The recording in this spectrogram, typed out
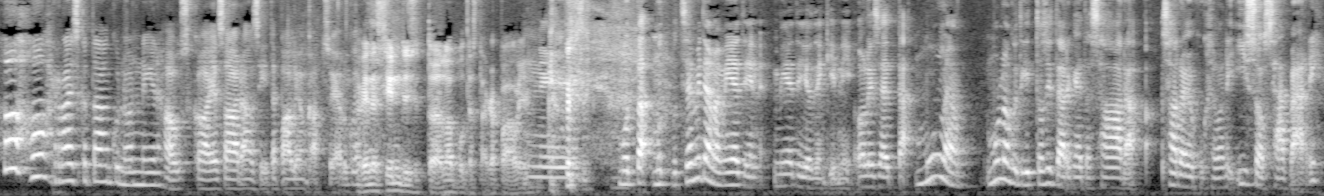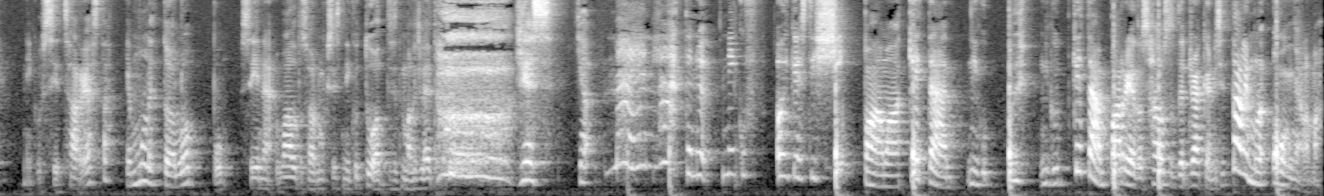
haha, raiskataan kun on niin hauskaa ja saadaan siitä paljon katsojalukuja. Oikein ne syntyy toi lopulta aika paljon. Niin. mutta, mutta, mutta se, mitä mä mietin, mietin jotenkin, niin oli se, että mulle on, mulle on kuitenkin tosi tärkeää saada, saada joku sellainen iso säväri niin kuin siitä sarjasta. Ja mulle toi loppu siinä valtasormuksissa niin kuin tuotti, että mä olin silleen, että yes! Ja mä en lähtenyt niin kuin oikeasti shippaamaan ketään, niin kuin, yh, niin kuin, ketään paria tuossa House of the Dragonissa. Tää oli mulle ongelma.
